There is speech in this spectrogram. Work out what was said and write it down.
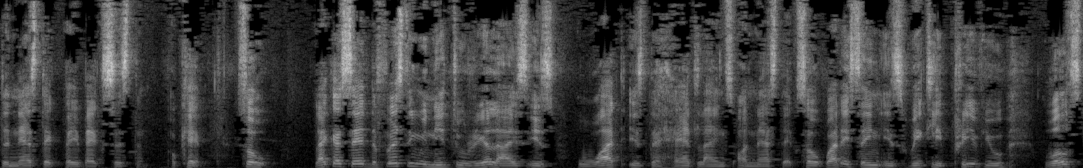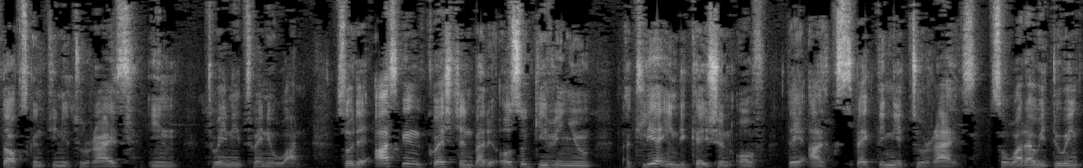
the NASDAQ payback system. Okay, so like I said, the first thing we need to realize is what is the headlines on NASDAQ. So what they're saying is weekly preview, will stocks continue to rise in 2021? So they're asking a question, but they're also giving you a clear indication of they are expecting it to rise. So what are we doing?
